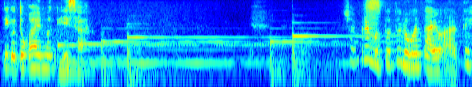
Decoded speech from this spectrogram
Hindi ko to kaya mag-isa. Siyempre, magtutulungan tayo, ate.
